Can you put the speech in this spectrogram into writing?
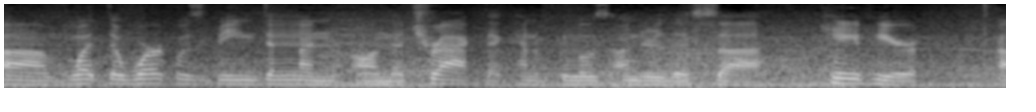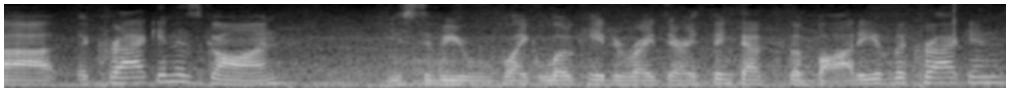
um, what the work was being done on the track that kind of goes under this uh, cave here. Uh, the Kraken is gone. Used to be like located right there. I think that's the body of the Kraken.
